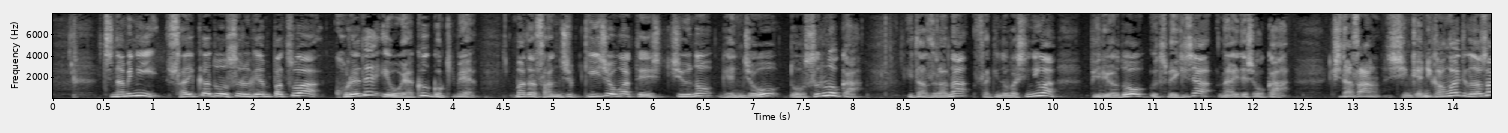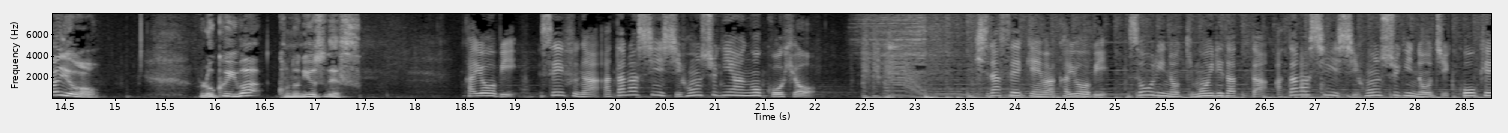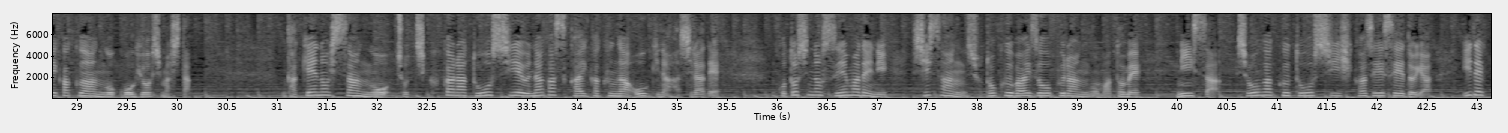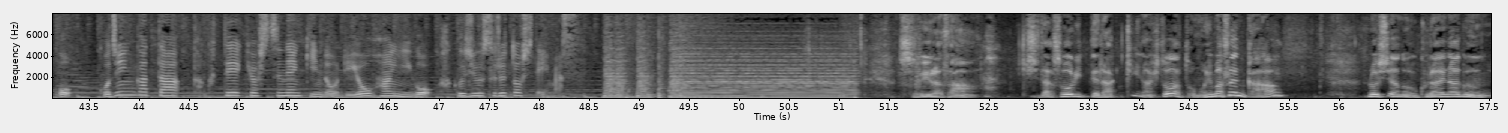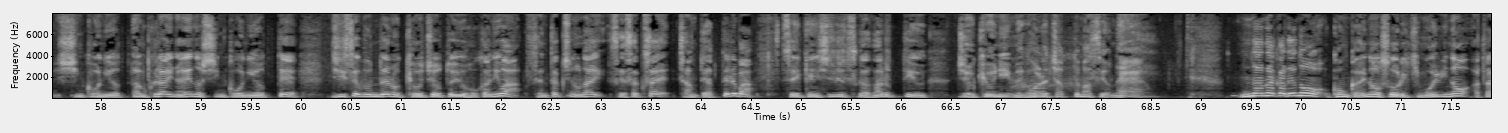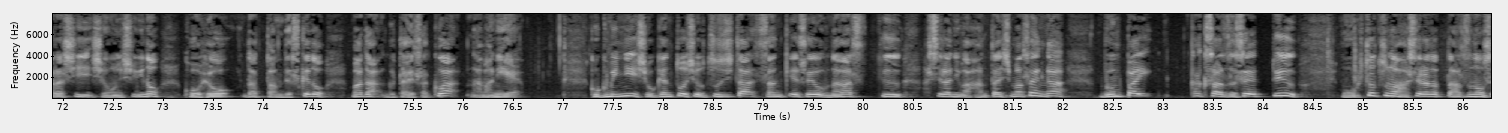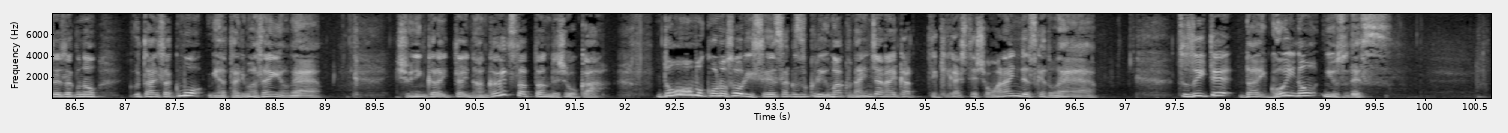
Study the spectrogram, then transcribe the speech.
ちなみに再稼働する原発はこれでようやく5期目。まだ30基以上が停止中の現状をどうするのか。いたずらな先延ばしにはピリオドを打つべきじゃないでしょうか。岸田さん、真剣に考えてくださいよ。6位はこのニュースです。火曜日、政府が新しい資本主義案を公表。岸田政権は火曜日総理の肝入りだった新しい資本主義の実行計画案を公表しました。家計の資産を貯蓄から投資へ促す改革が大きな柱で今年の末までに資産所得倍増プランをまとめ NISA 少額投資非課税制度や iDeCo 個人型確定拠出年金の利用範囲を拡充するとしています。杉浦さん岸田総理ってラッキーな人だと思いませんか？ロシアのウクライナ軍侵攻によって、ウクライナへの侵攻によって G7 での協調という他には選択肢のない政策さえちゃんとやってれば政権支持率が上がるっていう状況に恵まれちゃってますよね。な中での今回の総理肝入りの新しい資本主義の公表だったんですけど、まだ具体策は生煮え。国民に証券投資を通じた資産形成を促すという柱には反対しませんが、分配、格差是正っていうもう一つの柱だったはずの政策の具体策も見当たりませんよね。就任から一体何ヶ月経ったんでしょうか。どうもこの総理政策作りうまくないんじゃないかって気がしてしょうがないんですけどね。続いて第5位のニュースです。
